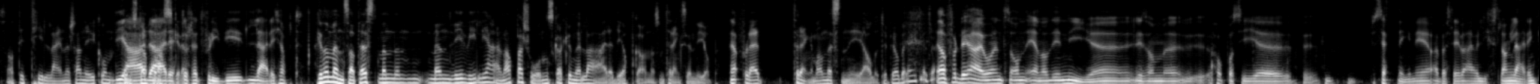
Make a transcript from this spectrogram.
Sånn at de tilegner seg ny kunnskap raskere. De er der rett og slett fordi de lærer kjapt? Ikke noe mensattest, men, men vi vil gjerne at personen skal kunne lære de oppgavene som trengs i en ny jobb. Ja. For det er trenger man nesten i alle typer jobber, egentlig. tror jeg. Ja, for det er jo en, sånn, en av de nye liksom, håper eh, å si, uh, setningene i arbeidslivet er jo livslang læring.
